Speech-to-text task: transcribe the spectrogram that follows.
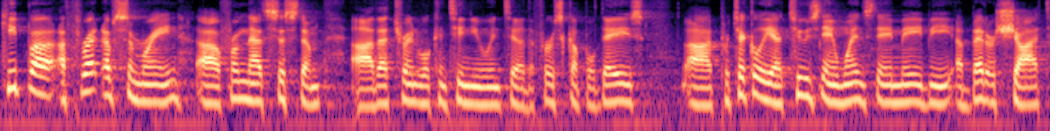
keep uh, a threat of some rain uh, from that system. Uh, that trend will continue into the first couple days. particularly Tuesday and Wednesday may be a better shot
